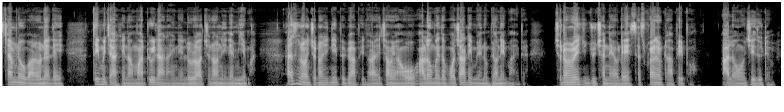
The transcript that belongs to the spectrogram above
stem တို့ဘာလို့နဲ့လည်းသိမကြခင်တော့မှတွေ့လာနိုင်တယ်လို့တော့ကျွန်တော်အနေနဲ့မြင်ပါတယ်အဲဆိုတော့ကျွန်တော်ဒီနေ့ပြပြပေးသွားတဲ့အကြောင်းအရာကိုအားလုံးပဲသဘောကျလိမ့်မယ်လို့မျှော်လင့်ပါတယ်ဗျကျွန်တော်ရဲ့ YouTube channel ကိုလည်း subscribe လုပ်ထားပေးပါအားလုံးကိုကျေးဇူးတင်ပါတယ်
